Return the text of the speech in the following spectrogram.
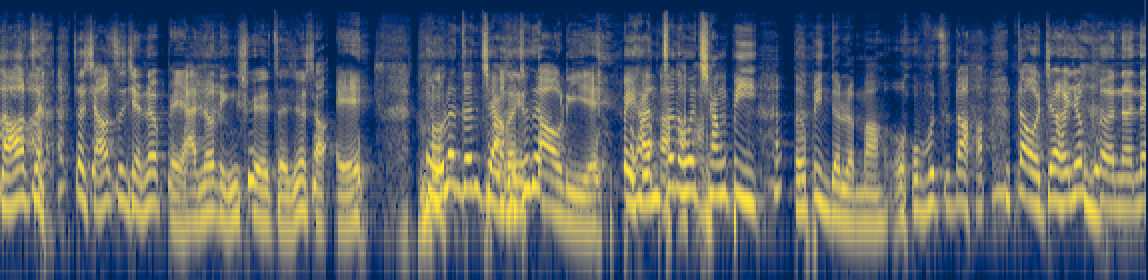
然后在在想到之前那个北韩都零确诊，就想哎，哎我认真讲的，有就是道理耶。北韩真的会枪毙得病的人吗？我不知道，但我觉得很有可能呢。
